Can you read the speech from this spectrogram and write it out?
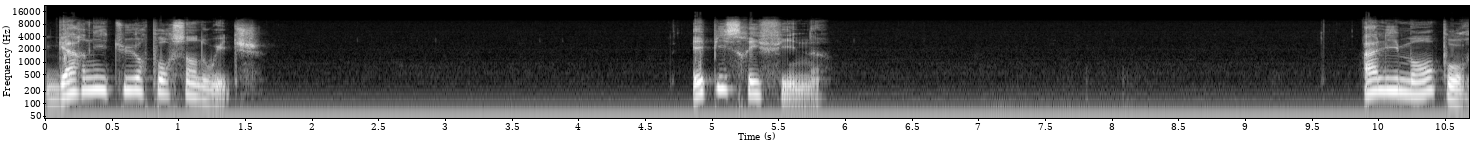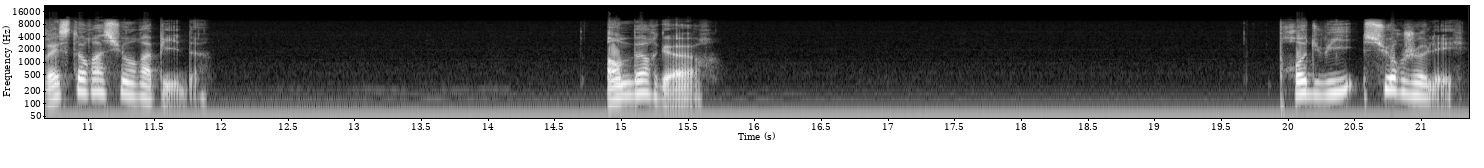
Garniture pour sandwich. Épicerie fine. Aliments pour restauration rapide. Hamburger. Produits surgelés.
